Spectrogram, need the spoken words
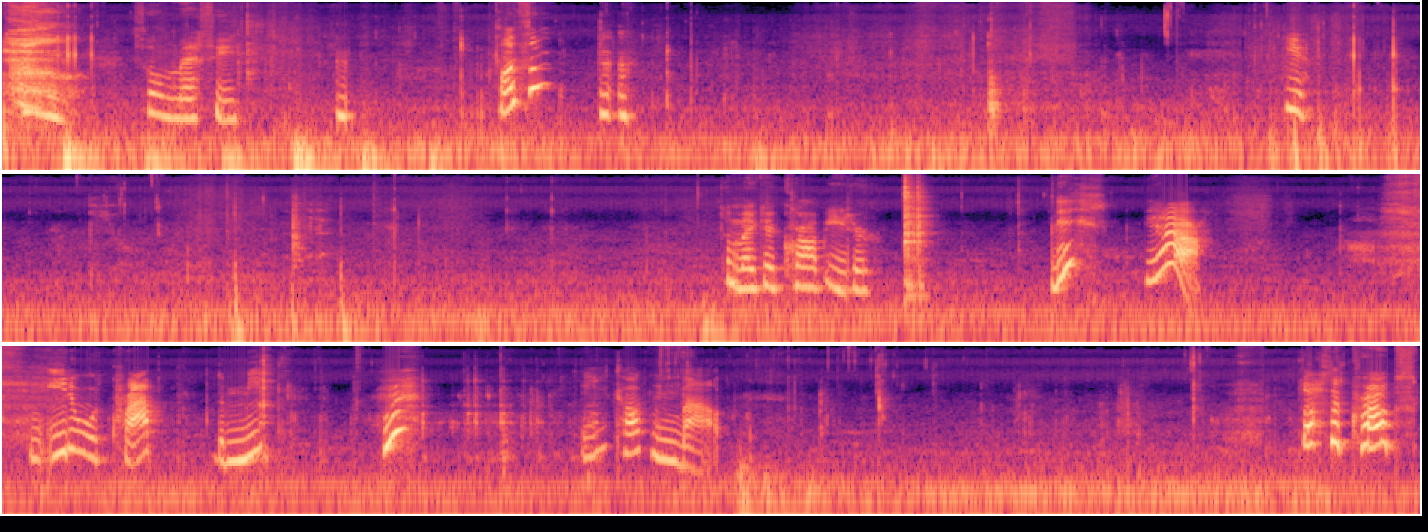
so messy. Want some? Mm-mm. Here. The mega crab eater. This? Yeah. You eat it with crab? The meat? You talking about? That's the crab's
